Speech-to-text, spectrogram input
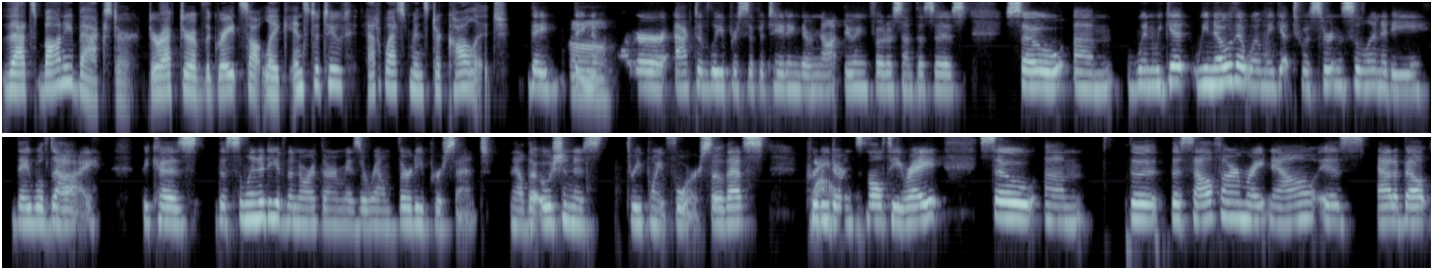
That's Bonnie Baxter, director of the Great Salt Lake Institute at Westminster College. They they uh. no longer actively precipitating. They're not doing photosynthesis. So um, when we get, we know that when we get to a certain salinity, they will die because the salinity of the north arm is around thirty percent. Now the ocean is 3.4. So that's pretty wow. darn salty, right? So um, the the south arm right now is at about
